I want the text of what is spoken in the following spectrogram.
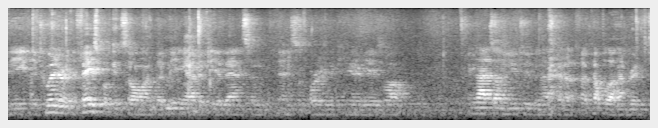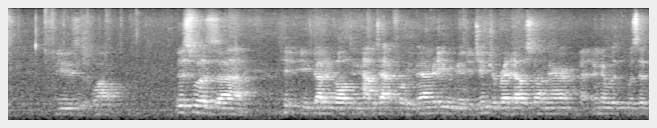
the, the Twitter and the Facebook and so on, but meeting out at the events and, and supporting the community as well. And that's on YouTube, and that's got a, a couple of hundred views as well. This was, uh, he got involved in Habitat for Humanity, we made a gingerbread house on there, and it was, was it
